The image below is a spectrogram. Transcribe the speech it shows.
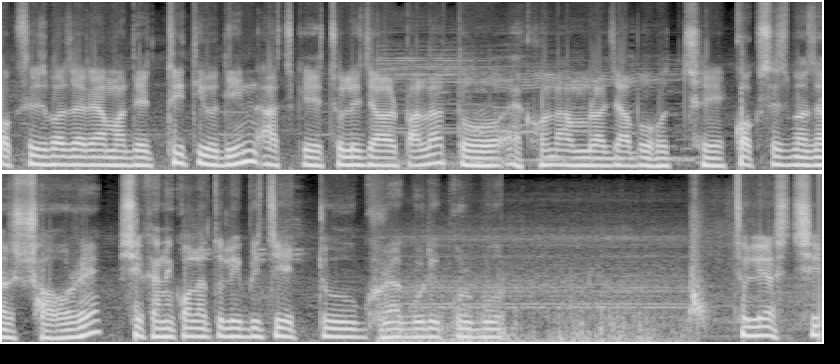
কক্সেস বাজারে আমাদের তৃতীয় দিন, আজকে চলে যাওয়ার পালা। তো এখন আমরা যাব হচ্ছে কক্সেস বাজার শহরে। সেখানে কলাতলি বিচে একটু ঘোরাঘুরি করব। চলে আসছে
